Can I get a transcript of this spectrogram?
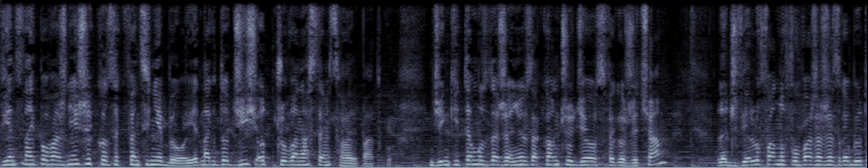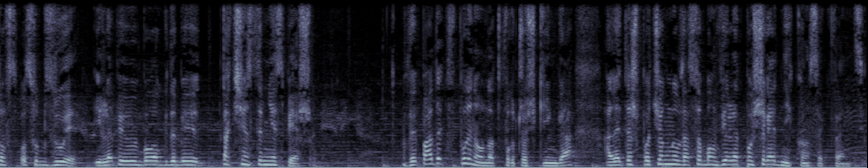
więc najpoważniejszych konsekwencji nie było, jednak do dziś odczuwa następstwa wypadku. Dzięki temu zdarzeniu zakończył dzieło swego życia, lecz wielu fanów uważa, że zrobił to w sposób zły i lepiej by było, gdyby tak się z tym nie spieszył. Wypadek wpłynął na twórczość Kinga, ale też pociągnął za sobą wiele pośrednich konsekwencji.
